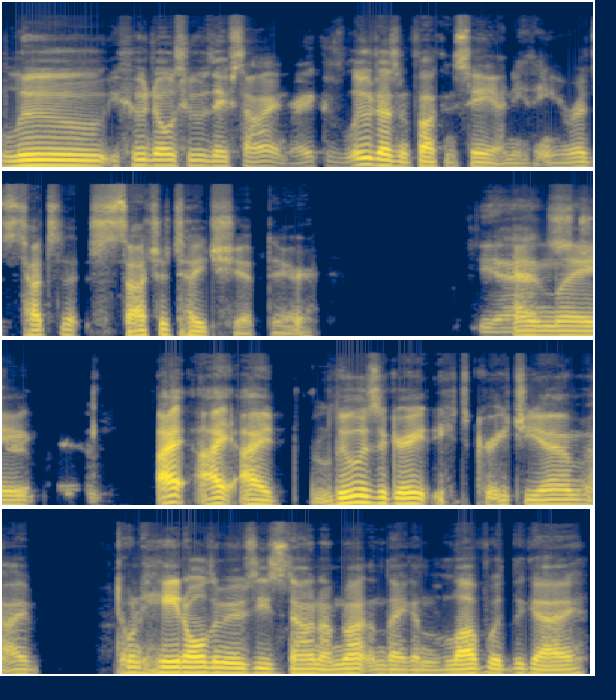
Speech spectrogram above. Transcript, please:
Lou. Who knows who they've signed, right? Because Lou doesn't fucking say anything. It's such a, such a tight ship there. Yeah, and like true. I, I, I, Lou is a great, he's a great GM. I don't hate all the moves he's done. I'm not like in love with the guy.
